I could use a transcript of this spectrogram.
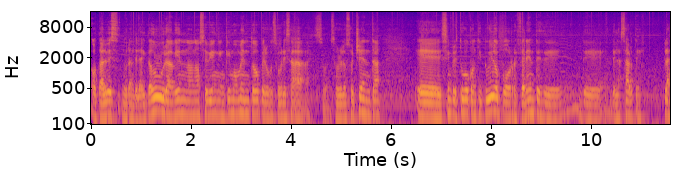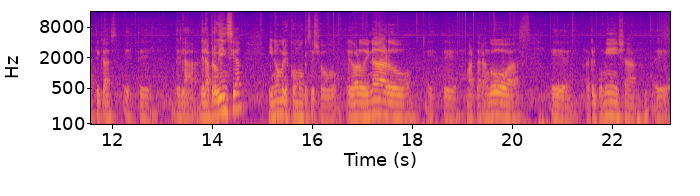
o tal vez durante la dictadura, bien, no, no, sé bien en qué momento, pero sobre, esa, sobre los 80, eh, siempre estuvo constituido por referentes de, las artes plásticas este, de, la, provincia y nombres como, qué sé yo, Eduardo Dinardo, este, Marta Arangoa, eh, Raquel Pumilla, eh,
